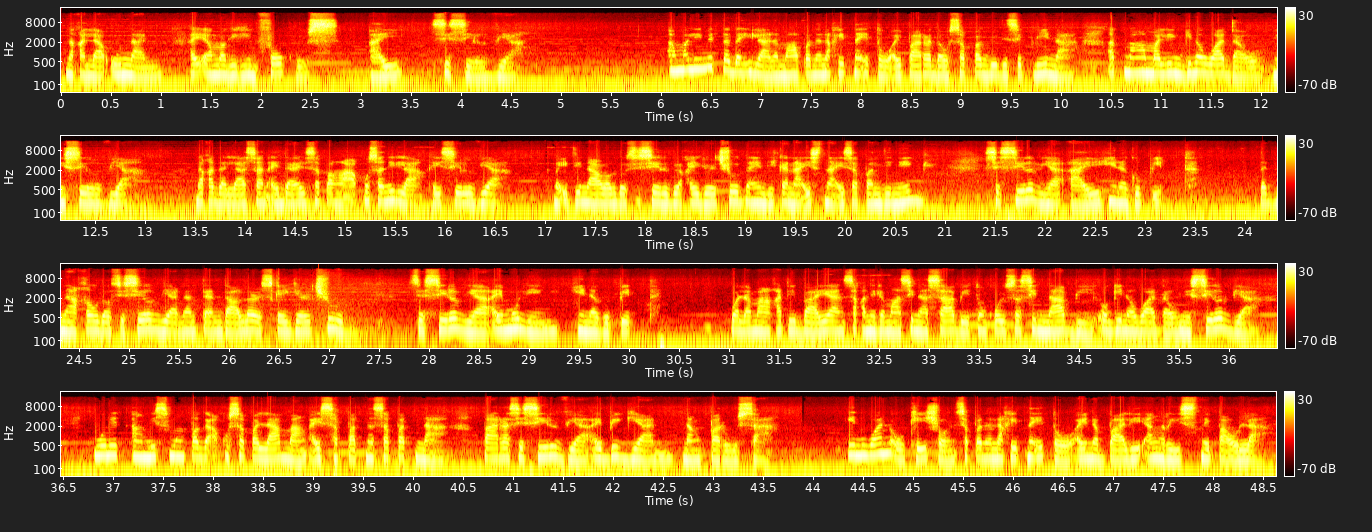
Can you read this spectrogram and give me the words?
Nakalaunan ay ang magiging focus ay si Sylvia. Ang malimit na dahilan ng mga pananakit na ito ay para daw sa pagdidisiplina at mga maling ginawa daw ni Sylvia. Nakadalasan ay dahil sa pangaakusa nila kay Sylvia. May itinawag daw si Sylvia kay Gertrude na hindi ka nais-nais sa pandinig. Si Sylvia ay hinagupit. Nagnakaw daw si Sylvia ng $10 kay Gertrude. Si Sylvia ay muling hinagupit. Wala mga katibayan sa kanilang mga sinasabi tungkol sa sinabi o ginawa daw ni Sylvia, ngunit ang mismong pag-aakusa pa lamang ay sapat na sapat na para si Sylvia ay bigyan ng parusa. In one occasion sa pananakit na ito ay nabali ang wrist ni Paula.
